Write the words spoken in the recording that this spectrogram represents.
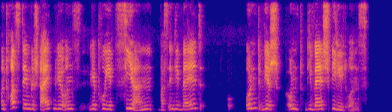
Und trotzdem gestalten wir uns, wir projizieren was in die Welt und, wir, und die Welt spiegelt uns.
